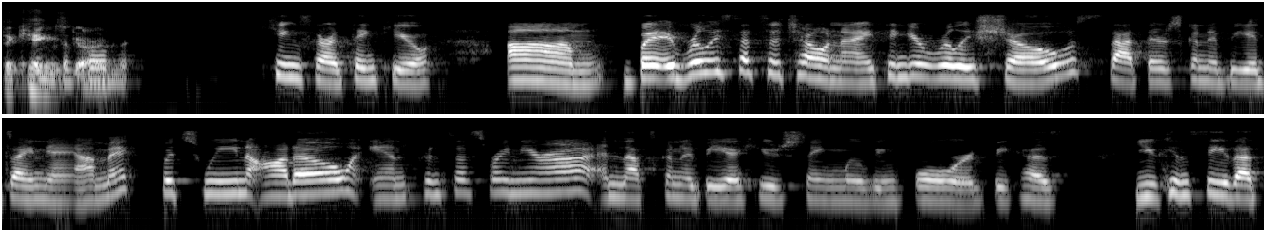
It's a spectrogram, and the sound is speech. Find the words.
The King's the Guard. Golden- Kingsguard, thank you. Um, but it really sets the tone, and I think it really shows that there's going to be a dynamic between Otto and Princess Rhaenyra, and that's going to be a huge thing moving forward because you can see that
